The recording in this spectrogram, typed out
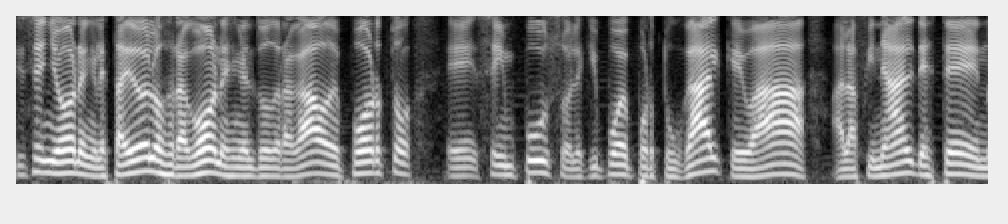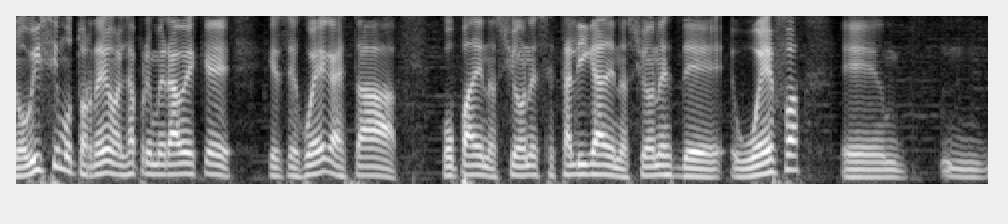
Sí, señor, en el Estadio de los Dragones, en el Dodragao de Porto, eh, se impuso el equipo de Portugal que va a la final de este novísimo torneo. Es la primera vez que, se juega esta Copa de Naciones, esta Liga de Naciones de UEFA. Mm,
